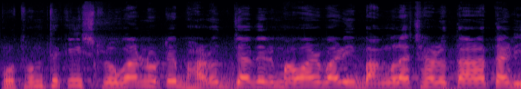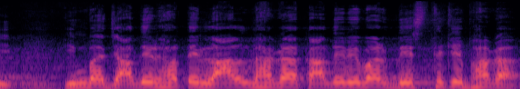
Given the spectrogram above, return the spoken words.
প্রথম থেকেই স্লোগান ওঠে, ভারত যাদের মামার বাড়ি, বাংলা ছাড়ো তাড়াতাড়ি, কিংবা যাদের হাতে লাল ধাগা, তাদের এবার দেশ থেকে ভাগা।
